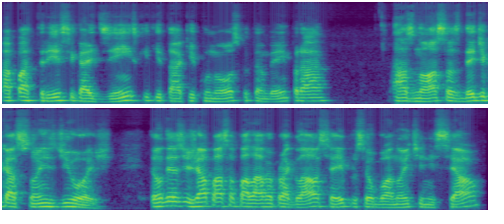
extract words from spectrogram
a Patrícia Gaidzinski, que está aqui conosco também para as nossas dedicações de hoje. Então, desde já, passo a palavra para a Glaucia aí para o seu boa noite inicial.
